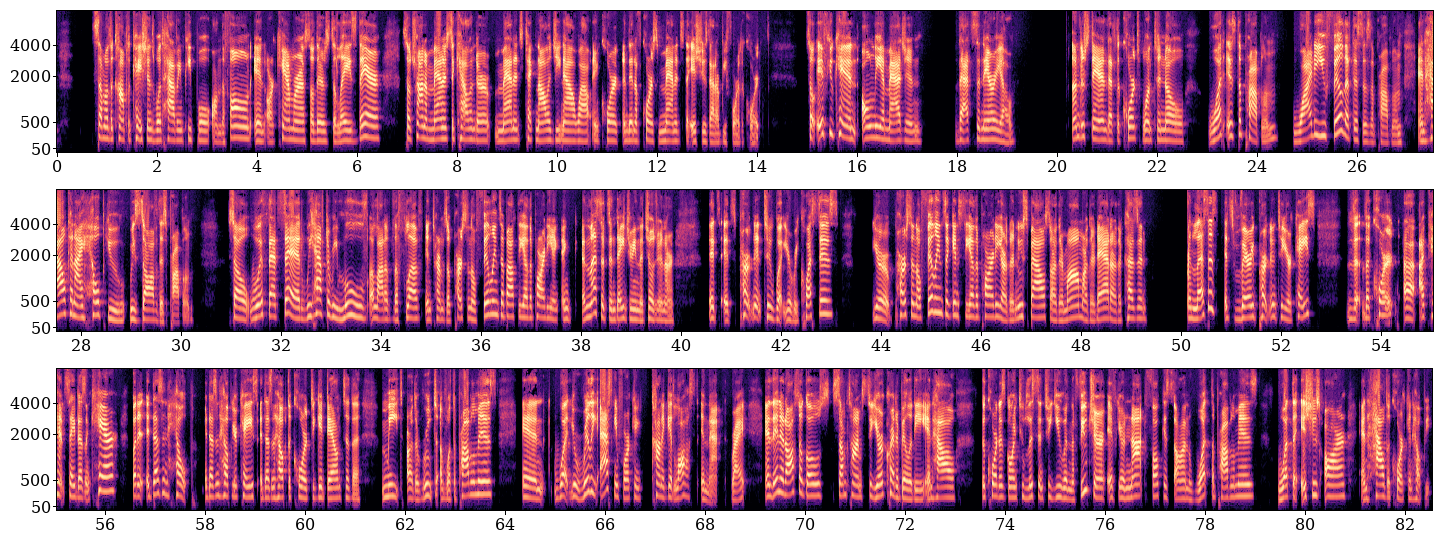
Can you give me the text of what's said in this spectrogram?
some of the complications with having people on the phone and our camera. So there's delays there. So trying to manage the calendar, manage technology now while in court, and then of course manage the issues that are before the court. So if you can only imagine that scenario, understand that the courts want to know what is the problem? Why do you feel that this is a problem? And how can I help you resolve this problem? So, with that said, we have to remove a lot of the fluff in terms of personal feelings about the other party, and, and unless it's endangering the children or it's it's pertinent to what your request is, your personal feelings against the other party or their new spouse or their mom or their dad or their cousin, unless it's, it's very pertinent to your case, the the court uh, I can't say doesn't care, but it, it doesn't help. It doesn't help your case. It doesn't help the court to get down to the meat or the root of what the problem is. And what you're really asking for can kind of get lost in that, right? And then it also goes sometimes to your credibility and how the court is going to listen to you in the future if you're not focused on what the problem is, what the issues are, and how the court can help you.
